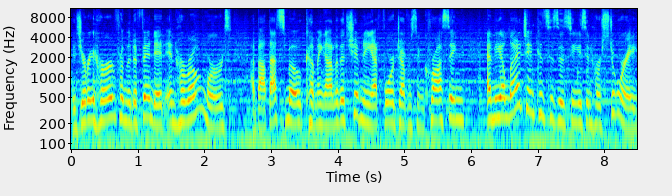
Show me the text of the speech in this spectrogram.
The jury heard from the defendant in her own words about that smoke coming out of the chimney at 4 Jefferson Crossing and the alleged inconsistencies in her story,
